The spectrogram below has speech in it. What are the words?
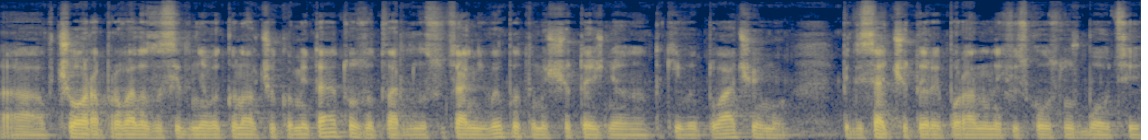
е, вчора провели засідання виконавчого комітету, затвердили соціальні виплати. Ми щотижня такі виплачуємо. 54 поранених військовослужбовці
